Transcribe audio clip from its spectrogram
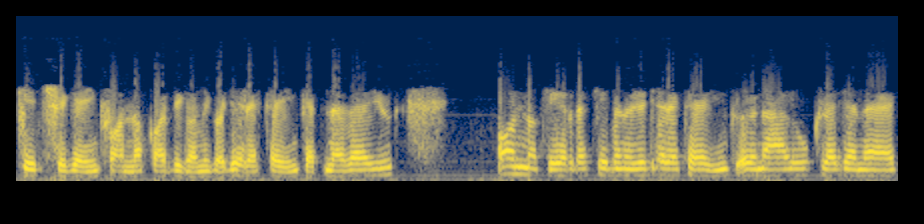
kétségeink vannak addig, amíg a gyerekeinket neveljük, annak érdekében, hogy a gyerekeink önállók legyenek,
